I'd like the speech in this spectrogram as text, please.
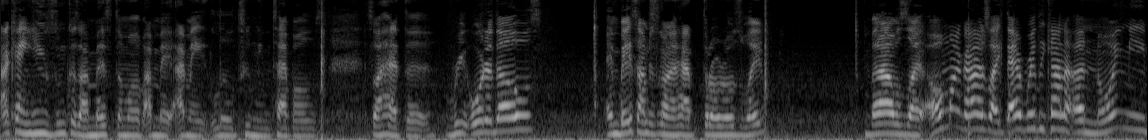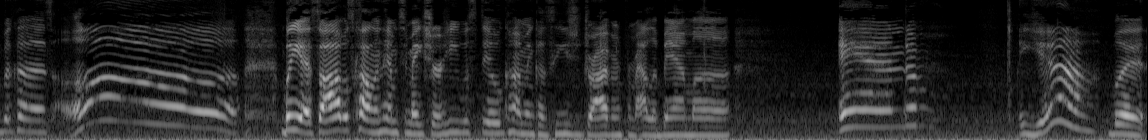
I can't use them because I messed them up. I made I made little too many typos, so I had to reorder those. And basically, I'm just gonna have to throw those away. But I was like, oh my gosh, like that really kind of annoyed me because, oh. But yeah, so I was calling him to make sure he was still coming because he's driving from Alabama. And um, yeah, but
